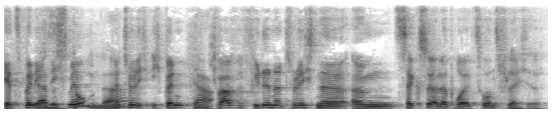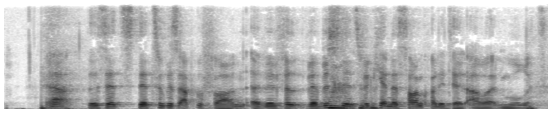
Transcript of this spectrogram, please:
jetzt bin ich Ja, nicht mehr. dumm, ne? Natürlich, ich bin, Ja. ich war für viele natürlich eine ähm, sexuelle Projektionsfläche. Ja, das ist jetzt, der Zug ist abgefahren. Äh, wir, wir müssen jetzt wirklich an der Soundqualität arbeiten, Moritz.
